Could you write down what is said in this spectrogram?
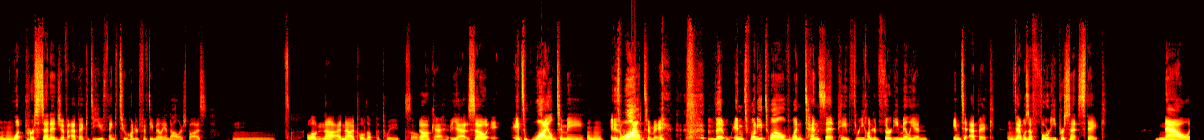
Mhm. what percentage of Epic do you think 250 million dollars buys? Mm. Well, now I now I pulled up the tweet. So Okay, yeah. So it, it's wild to me Mhm. it is wild to me that in 2012 when Tencent paid 330 million into Epic that Mhm. was a 40% stake now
